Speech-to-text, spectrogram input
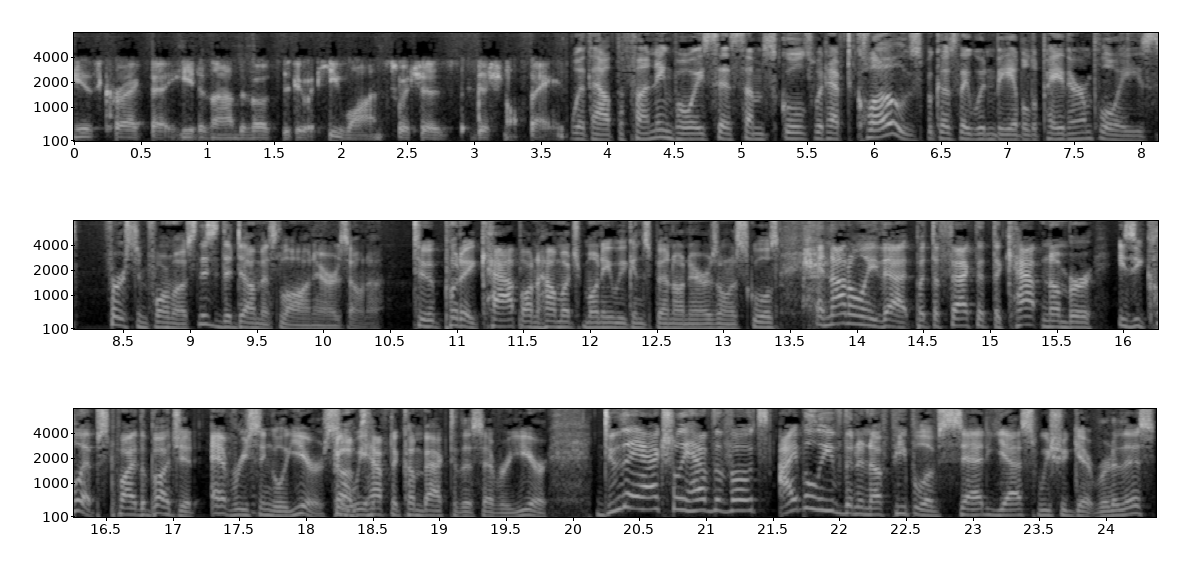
He is correct that he doesn't have the votes to do what he wants, which is additional things. Without the funding, Bowie says some schools would have to close because they wouldn't be able to pay their employees. First and foremost, this is the dumbest law in Arizona. To put a cap on how much money we can spend on Arizona schools. And not only that, but the fact that the cap number is eclipsed by the budget every single year. So we have to come back to this every year. Do they actually have the votes? I believe that enough people have said, yes, we should get rid of this.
